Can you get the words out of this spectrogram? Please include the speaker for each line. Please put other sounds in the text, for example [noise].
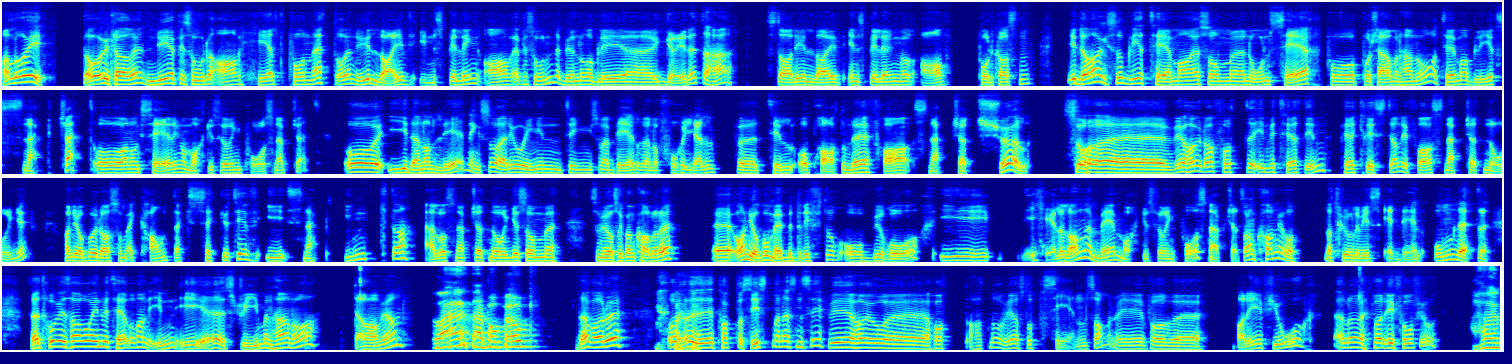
Speaker 1: Halloi! Da var vi klare. Ny episode av Helt på nett og en ny live innspilling av episoden. Det begynner å bli eh, gøy, dette her. Stadig live innspillinger av podkasten. I dag så blir temaet som eh, noen ser på, på skjermen her nå, temaet blir Snapchat og annonsering og markedsføring på Snapchat. Og i den anledning så er det jo ingenting som er bedre enn å få [laughs] hjelp eh, til å prate om det fra Snapchat sjøl. Så eh, vi har jo da fått invitert inn Per Kristian fra Snapchat Norge. Han jobber jo da som account executive i Snap Inc., da, eller Snapchat Norge som, som vi også kan kalle det. Eh, og han jobber med bedrifter og byråer i, i, hele landet med markedsføring på Snapchat. Så han kan jo naturligvis en del om dette. Så jeg tror vi tar og inviterer han inn i eh, streamen her nå. Der har vi han.
Speaker 2: Der, der popper jeg opp.
Speaker 1: Der var du. Og, og, takk for sist, må jeg nesten si. Vi har jo uh, hatt, hatt, noe, vi har stått på scenen sammen vi, for uh, Var det i fjor, eller [laughs] var det i forfjor?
